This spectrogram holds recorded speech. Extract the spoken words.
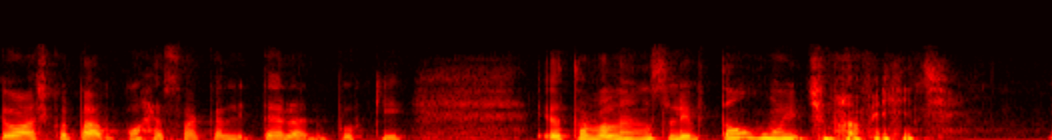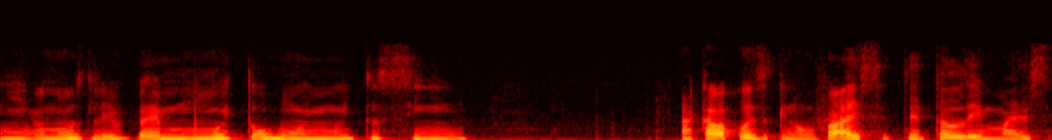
Eu acho que eu tava com ressaca literária, porque eu tava lendo uns livros tão ruins ultimamente. Uns livros é muito ruim, muito sim. Aquela coisa que não vai, você tenta ler, mas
